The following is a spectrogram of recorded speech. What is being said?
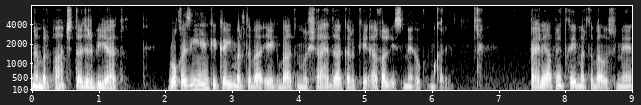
نمبر پانچ، تجربیات۔ وہ قضیے ہیں کہ کئی مرتبہ ایک بات مشاہدہ کر کے عقل اس میں حکم کرے۔ پہلے آپ نے کئی مرتبہ اس میں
